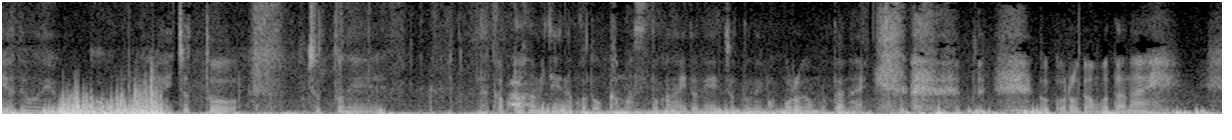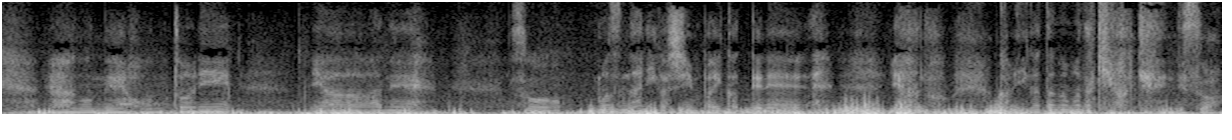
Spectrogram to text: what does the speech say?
いやでもねここぐらいちょっとちょっとねなんかバカみたいなことをかますとかないとねちょっとね心が持たない。心が持たない。いやあのね本当に。いやーねそう。まず何が心配かってね。いやあの髪型がまだ決まってないんですわ。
